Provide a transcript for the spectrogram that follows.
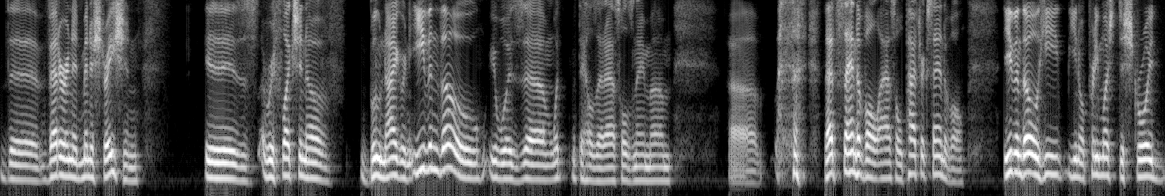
the veteran administration is a reflection of Buu Nygren, even though it was um, what what the hell's that asshole's name? Um, uh, that Sandoval asshole, Patrick Sandoval even though he, you know, pretty much destroyed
